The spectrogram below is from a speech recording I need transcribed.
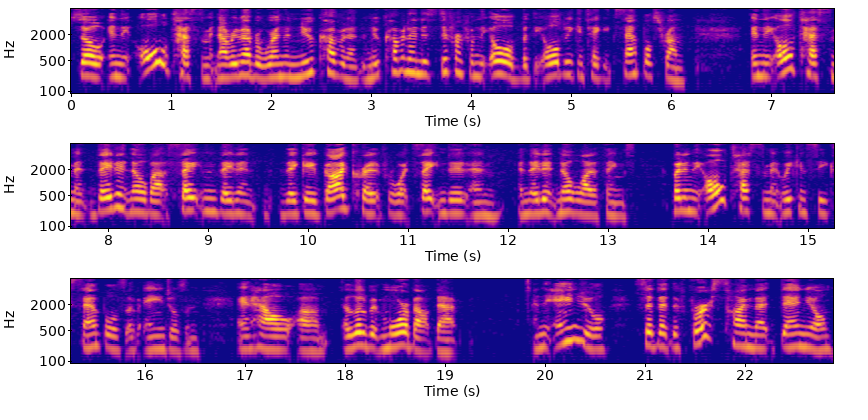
So in the Old Testament, now remember, we're in the New Covenant. The New Covenant is different from the Old, but the Old we can take examples from. In the Old Testament, they didn't know about Satan. They didn't. They gave God credit for what Satan did, and and they didn't know a lot of things. But in the Old Testament, we can see examples of angels and and how um, a little bit more about that. And the angel said that the first time that Daniel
